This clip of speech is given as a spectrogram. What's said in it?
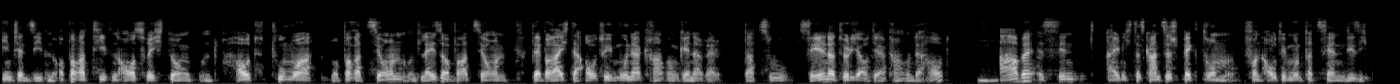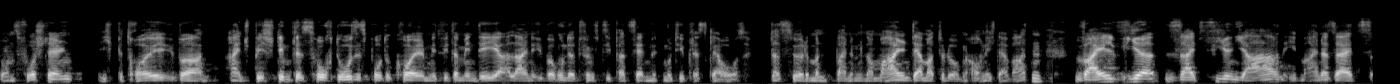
intensiven operativen Ausrichtung und Hauttumoroperationen und Laseroperationen der Bereich der Autoimmunerkrankung generell. Dazu zählen natürlich auch die Erkrankungen der Haut. Mhm. Aber es sind eigentlich das ganze Spektrum von Autoimmunpatienten, die sich bei uns vorstellen. Ich betreue über ein bestimmtes Hochdosisprotokoll mit Vitamin D alleine über 150 Patienten mit Multiple Sklerose. Das würde man bei einem normalen Dermatologen auch nicht erwarten, weil wir seit vielen Jahren eben einerseits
